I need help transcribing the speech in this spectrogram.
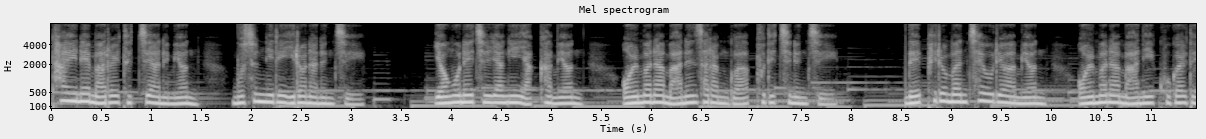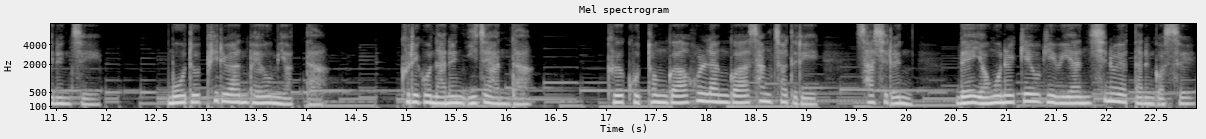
타인의 말을 듣지 않으면 무슨 일이 일어나는지, 영혼의 질량이 약하면 얼마나 많은 사람과 부딪히는지, 내 필요만 채우려 하면 얼마나 많이 고갈되는지, 모두 필요한 배움이었다. 그리고 나는 이제 안다. 그 고통과 혼란과 상처들이 사실은 내 영혼을 깨우기 위한 신호였다는 것을,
